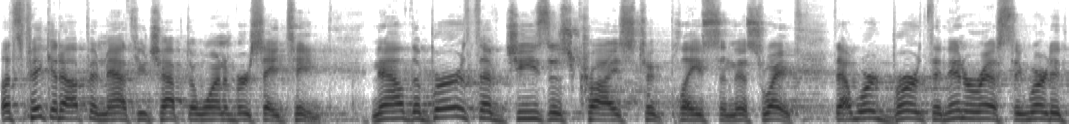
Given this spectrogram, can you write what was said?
Let's pick it up in Matthew chapter 1 and verse 18. Now, the birth of Jesus Christ took place in this way. That word birth, an interesting word, it,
